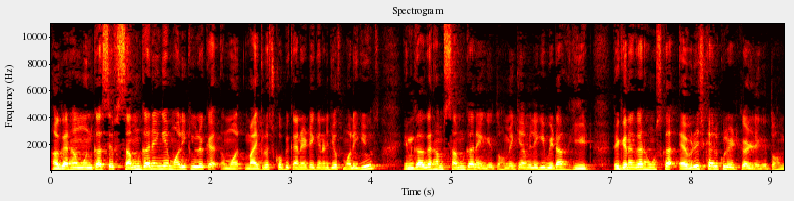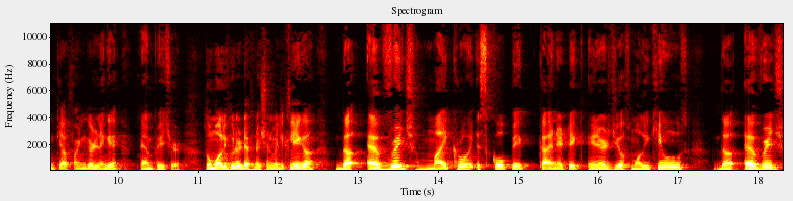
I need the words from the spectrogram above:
अगर हम उनका सिर्फ़ सम करेंगे molecular microscopic kinetic energy of molecules इनका अगर हम सम करेंगे तो हमें क्या मिलेगी बेटा? हीट लेकिन अगर हम उसका एवरेज कैलकुलेट कर लेंगे तो हम क्या फाइंड कर लेंगे? टेम्परेचर तो मॉलिक्यूलर डेफिनेशन में लिख लिएगा the average microscopic kinetic energy of molecules the average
